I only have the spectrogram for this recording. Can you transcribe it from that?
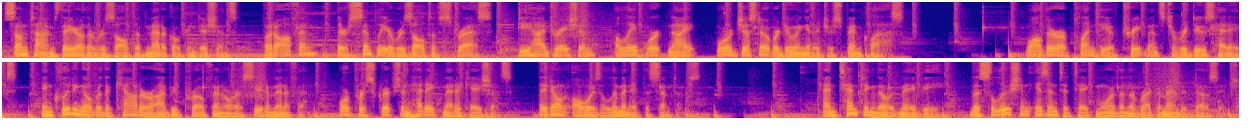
Sometimes they are the result of medical conditions, but often, they're simply a result of stress, dehydration, a late work night, or just overdoing it at your spin class. While there are plenty of treatments to reduce headaches, including over the counter ibuprofen or acetaminophen, or prescription headache medications, they don't always eliminate the symptoms. And tempting though it may be, the solution isn't to take more than the recommended dosage.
